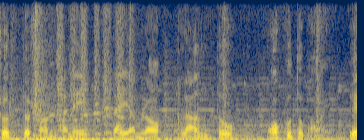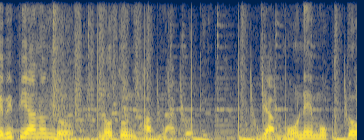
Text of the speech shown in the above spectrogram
সত্য সন্ধানে তাই আমরা অক্লান্ত অকুত ভয় এবিপি আনন্দ, নতুন ভাবনার প্রতীক, যা মনে মুক্ত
